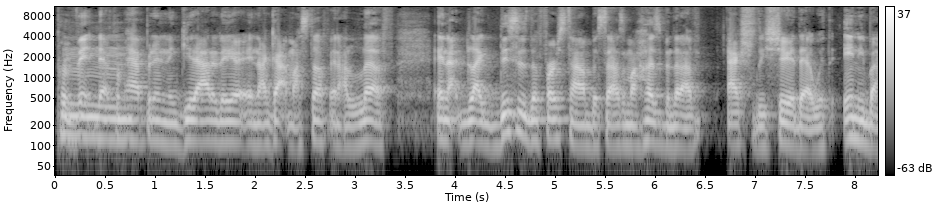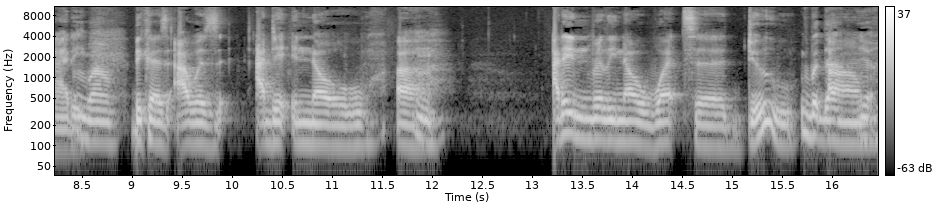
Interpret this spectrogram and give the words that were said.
prevent that from happening and get out of there and I got my stuff and I left and I, like this is the first time besides my husband that I've actually shared that with anybody Wow. because I was I didn't know uh I didn't really know what to do With that, yeah.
